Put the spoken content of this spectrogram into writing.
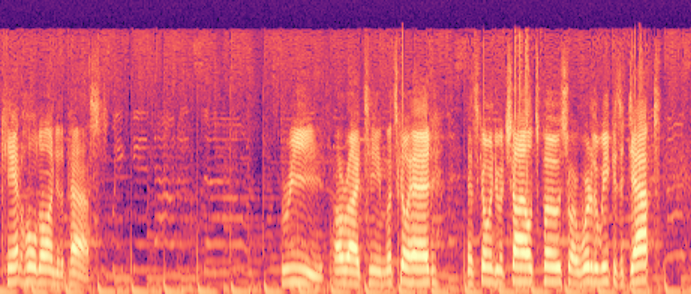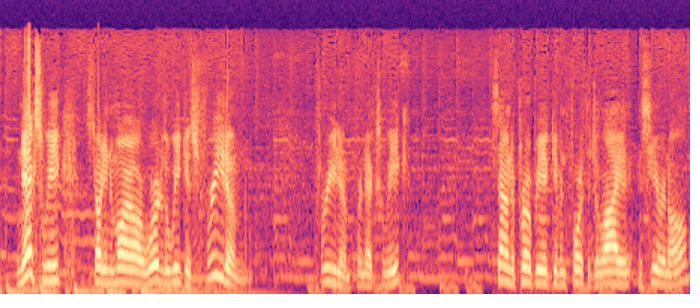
Can't hold on to the past. Breathe. All right, team, let's go ahead. Let's go into a child's pose. So, our word of the week is adapt. Next week, starting tomorrow, our word of the week is freedom. Freedom for next week. Sound appropriate given 4th of July is here and all.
